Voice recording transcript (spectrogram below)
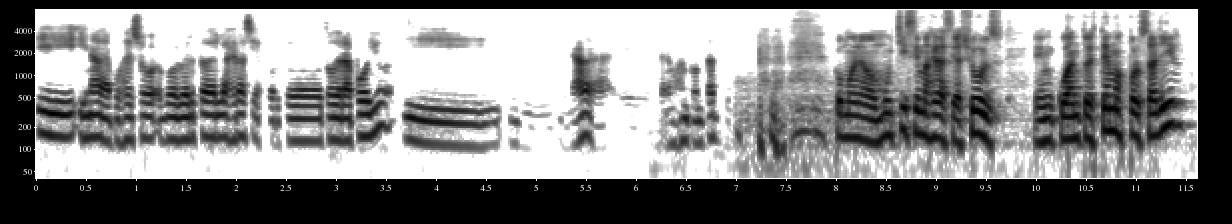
Y, nada, pues eso, volverte a dar las gracias por todo, todo el apoyo y, nada, eh, estaremos en contacto. Cómo no, muchísimas gracias, Jules. En cuanto estemos por salir,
